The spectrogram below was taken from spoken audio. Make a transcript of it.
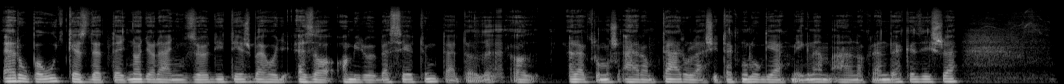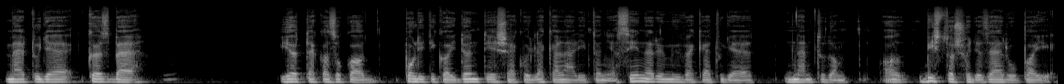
Európa úgy kezdett egy nagy arányú zöldítésbe, hogy ez a, amiről beszéltünk, tehát az, az elektromos áram tárolási technológiák még nem állnak rendelkezésre, mert ugye közben jöttek azok a politikai döntések, hogy le kell állítani a szénerőműveket, ugye nem tudom, a, biztos, hogy az Európai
